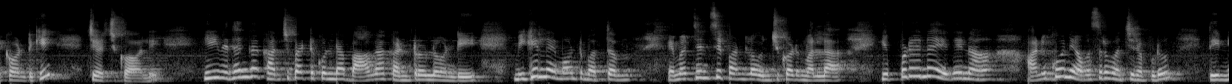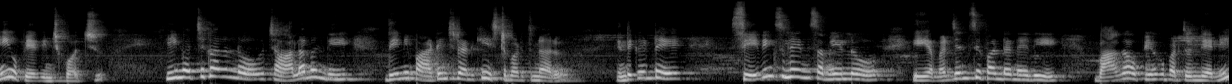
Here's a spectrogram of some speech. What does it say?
అకౌంట్కి చేర్చుకోవాలి. ఈ విధంగా ఖర్చు పెట్టకుండా బాగా కంట్రోల్లో ఉండి మిగిలిన అమౌంట్ మొత్తం ఎమర్జెన్సీ ఫండ్లో ఉంచుకోవడం వల్ల ఎప్పుడైనా ఏదైనా అనుకోని అవసరం వచ్చినప్పుడు దీన్ని ఉపయోగించుకోవచ్చు. ఈ మధ్యకాలంలో చాలామంది దీన్ని పాటించడానికి ఇష్టపడుతున్నారు. ఎందుకంటే సేవింగ్స్ లేని సమయంలో ఈ ఎమర్జెన్సీ ఫండ్ అనేది బాగా ఉపయోగపడుతుంది అని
